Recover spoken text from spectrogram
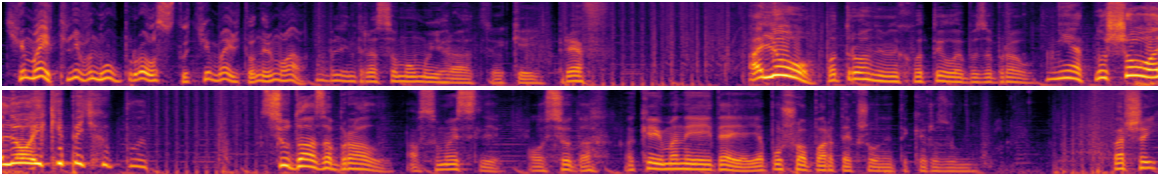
Тімейт лівнув просто, тімейту нема. Блін, треба самому грати, окей. Преф. Алло! Патронів не хватило, я би забрав. Ні, ну шо, алло, які 5 хп? Сюди забрали. А в смислі? О, сюди. Окей, у мене є ідея. Я пушу апарт, якщо вони такі розумні. Перший,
